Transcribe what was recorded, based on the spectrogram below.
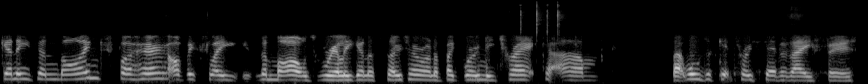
guineas in mind for her. Obviously, the mile's really going to suit her on a big roomy track, um, but we'll just get through Saturday first.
